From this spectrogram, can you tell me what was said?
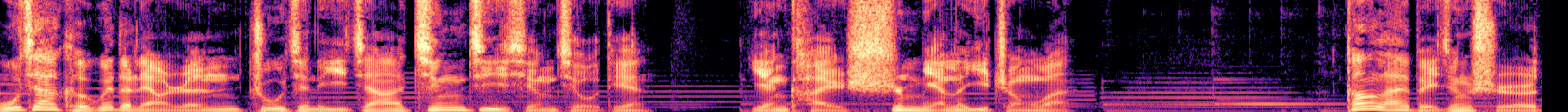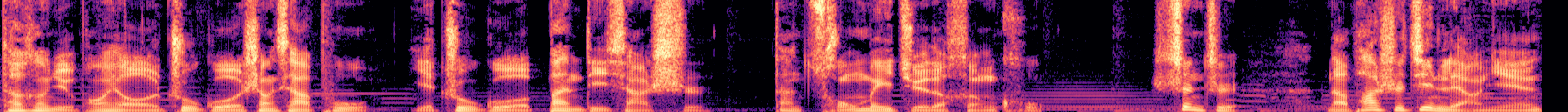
无家可归的两人住进了一家经济型酒店，严凯失眠了一整晚。刚来北京时，他和女朋友住过上下铺，也住过半地下室，但从没觉得很苦。甚至，哪怕是近两年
